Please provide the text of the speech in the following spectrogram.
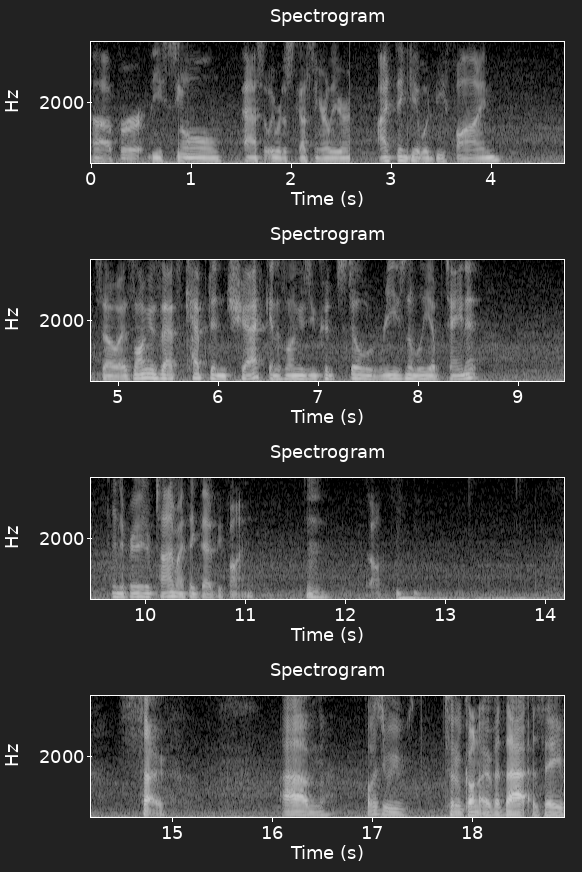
uh, for the seasonal pass that we were discussing earlier, I think it would be fine. So as long as that's kept in check, and as long as you could still reasonably obtain it in a period of time, I think that'd be fine. Hmm. So. So, um, obviously we've sort of gone over that as a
